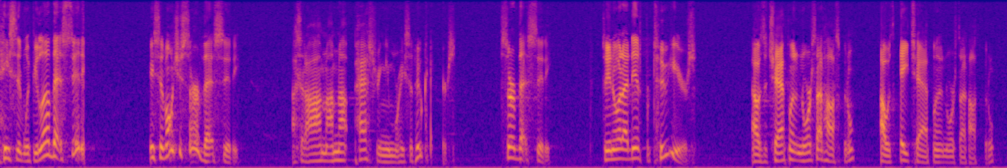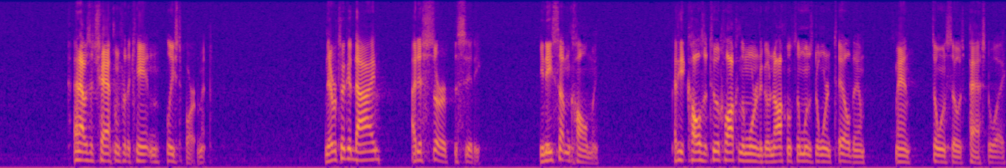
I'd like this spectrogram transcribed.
he said, Well, if you love that city, he said, Why don't you serve that city? I said, I'm, I'm not pastoring anymore. He said, Who cares? Serve that city. So, you know what I did for two years? I was a chaplain at Northside Hospital. I was a chaplain at Northside Hospital. And I was a chaplain for the Canton Police Department. Never took a dime. I just served the city. You need something, call me. I'd get calls at 2 o'clock in the morning to go knock on someone's door and tell them, man, so and so has passed away.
